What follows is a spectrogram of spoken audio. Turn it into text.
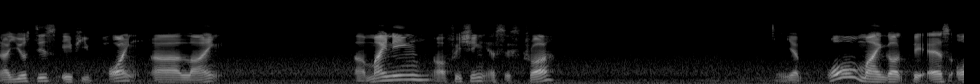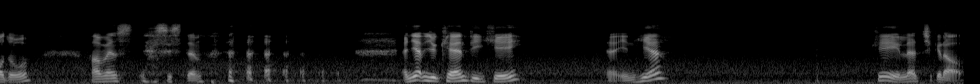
uh, use this AP point uh, like uh, mining or fishing etc. Yep. Oh my god, the S auto harvest system. and yep, you can PK uh, in here okay let's check it out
